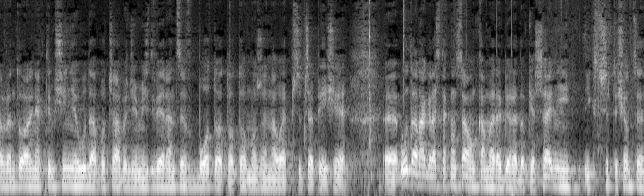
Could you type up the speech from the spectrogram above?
ewentualnie jak tym się nie uda, bo trzeba będzie mieć dwie ręce w błoto, to to może na łeb przyczepię się e, uda nagrać taką samą kamerę, biorę do kieszeni, X3000,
